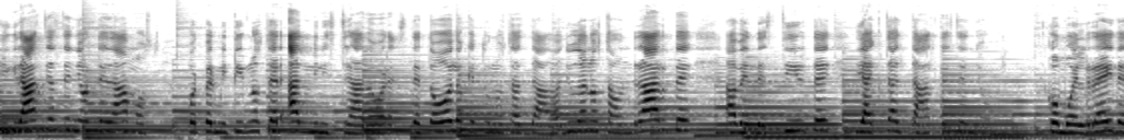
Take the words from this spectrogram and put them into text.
Y gracias, Señor, te damos por permitirnos ser administradores de todo lo que tú nos has dado. Ayúdanos a honrarte, a bendecirte y a exaltarte, Señor, como el Rey de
